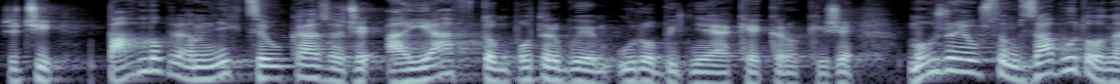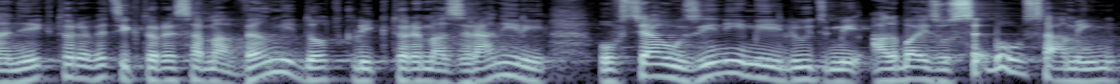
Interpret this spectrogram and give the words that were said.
že či Pán Boh nám nechce ukázať, že aj ja v tom potrebujem urobiť nejaké kroky. Že možno ja už som zabudol na niektoré veci, ktoré sa ma veľmi dotkli, ktoré ma zranili vo vzťahu s inými ľuďmi alebo aj so sebou samým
